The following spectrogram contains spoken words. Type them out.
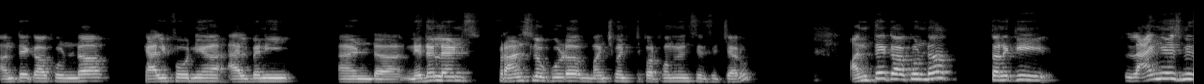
అంతేకాకుండా కాలిఫోర్నియా ఆల్బనీ అండ్ నెదర్లాండ్స్ ఫ్రాన్స్లో కూడా మంచి మంచి పర్ఫార్మెన్సెస్ ఇచ్చారు. అంతేకాకుండా తనకి లాంగ్వేజ్ మీద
